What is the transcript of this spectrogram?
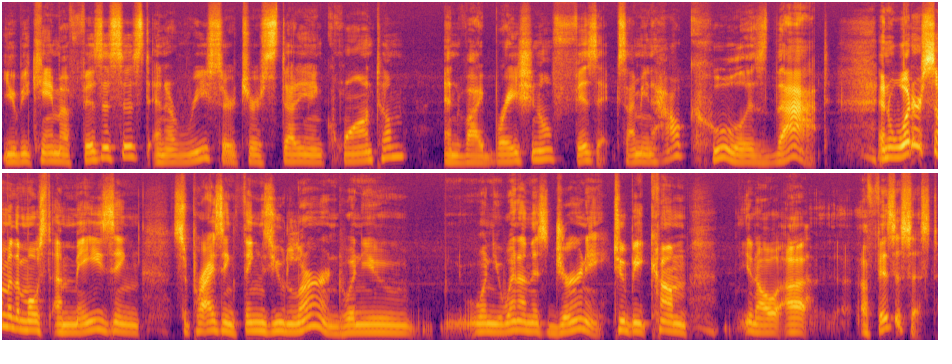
You became a physicist and a researcher studying quantum and vibrational physics. I mean, how cool is that? And what are some of the most amazing, surprising things you learned when you when you went on this journey to become, you know, a, a physicist?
